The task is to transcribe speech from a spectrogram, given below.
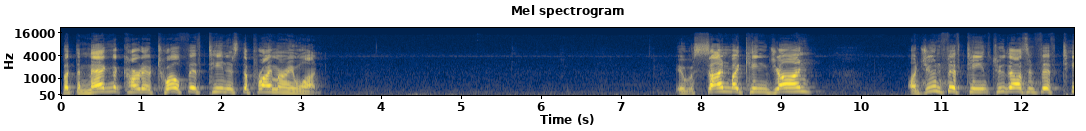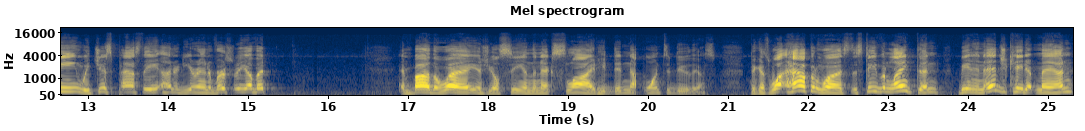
but the Magna Carta of 1215 is the primary one. It was signed by King John on June 15th, 2015. We just passed the 800 year anniversary of it. And by the way, as you'll see in the next slide, he did not want to do this. Because what happened was the Stephen Langton, being an educated man,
